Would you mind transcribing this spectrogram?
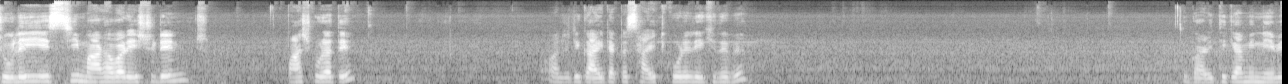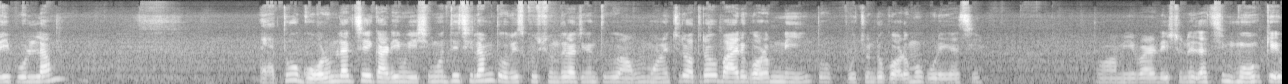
চলেই এসছি মারহাবা রেস্টুরেন্ট পাঁশকুড়াতে। অলরেডি গাড়িটা একটা সাইড করে রেখে দেবে। তো গাড়ি থেকে আমি নেবেই পড়লাম। এত গরম লাগছে এই গাড়ি এসির মধ্যে ছিলাম তো, বেশ খুব সুন্দর লাগছে কিন্তু আমার মনে হচ্ছিল অতটাও বাইরে গরম নেই, তো প্রচণ্ড গরমও পড়ে গেছে। তো আমি এবার রেস্টুরেন্টে যাচ্ছি, মৌ কেউ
